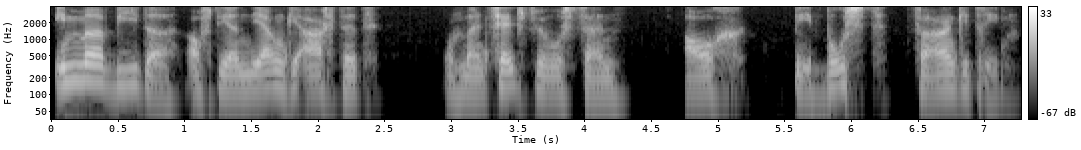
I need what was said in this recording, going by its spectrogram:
immer wieder auf die Ernährung geachtet und mein Selbstbewusstsein auch bewusst vorangetrieben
